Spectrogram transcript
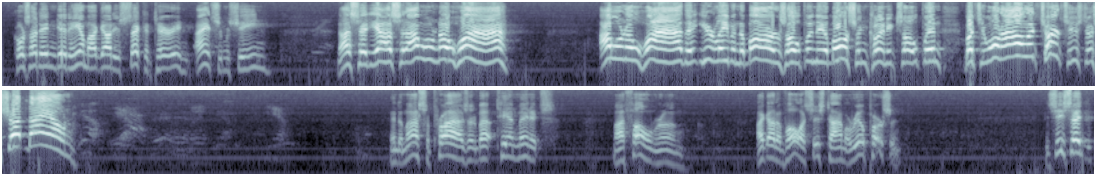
Of course, I didn't get him. I got his secretary, answer machine. And I said, Yeah, I said, I want to know why. I want to know why that you're leaving the bars open, the abortion clinics open, but you want all the churches to shut down. And to my surprise, in about 10 minutes, my phone rung. I got a voice this time, a real person. And she said,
